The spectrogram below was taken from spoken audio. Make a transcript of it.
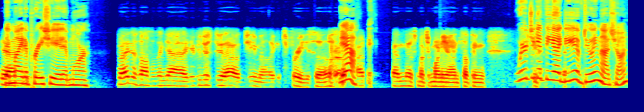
Yeah. they might appreciate it more but I just also think yeah, like if you just do that with Gmail, like it's free. So yeah spend this much money on something. where'd you get the idea of doing that sean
